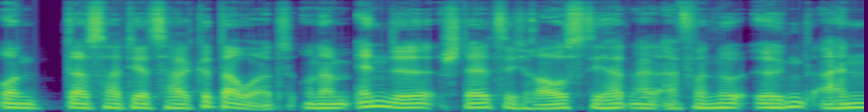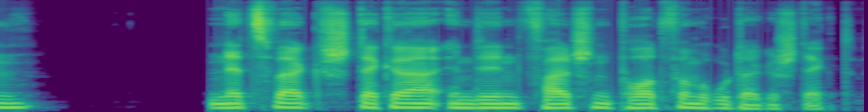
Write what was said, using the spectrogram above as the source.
Und das hat jetzt halt gedauert. Und am Ende stellt sich raus, die hatten halt einfach nur irgendeinen Netzwerkstecker in den falschen Port vom Router gesteckt.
